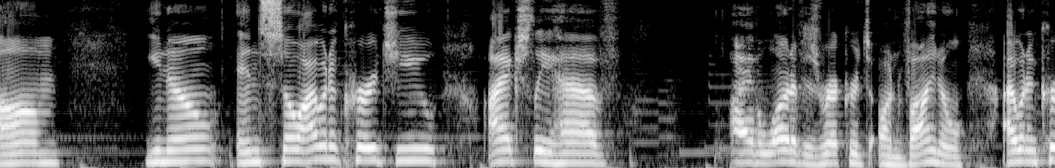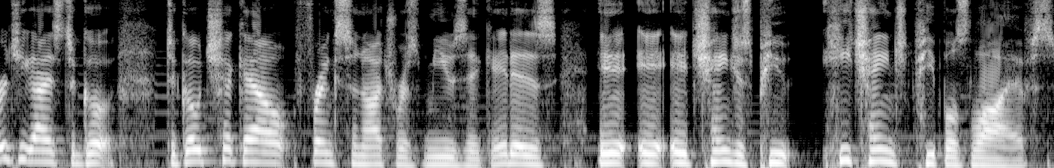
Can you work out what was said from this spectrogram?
Um, you know, and so I would encourage you. I actually have I have a lot of his records on vinyl. I would encourage you guys to go to go check out Frank Sinatra's music. It is it it, it changes he changed people's lives,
